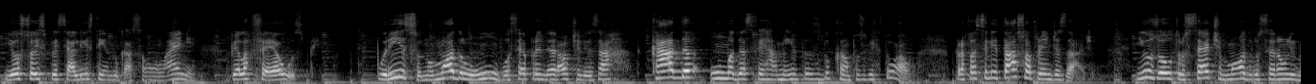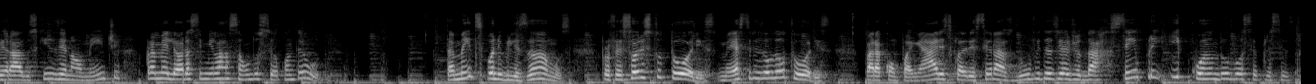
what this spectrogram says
e eu sou especialista em educação online pela FEA USP. Por isso, no módulo 1, você aprenderá a utilizar cada uma das ferramentas do campus virtual para facilitar a sua aprendizagem. E os outros sete módulos serão liberados quinzenalmente para melhor assimilação do seu conteúdo. Também disponibilizamos professores tutores, mestres ou doutores, para acompanhar, esclarecer as dúvidas e ajudar sempre e quando você precisar.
